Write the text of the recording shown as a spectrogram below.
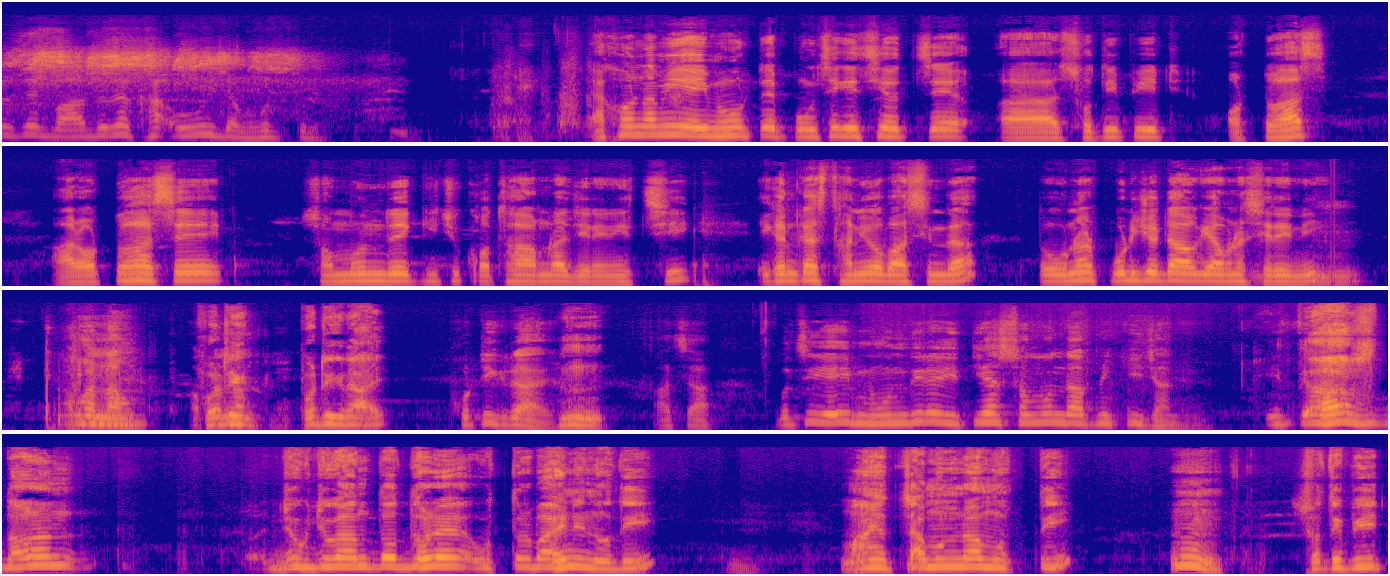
ওই দা এখন আমি এই মুহূর্তে পৌঁছে গেছি হচ্ছে সতীপীঠ অট্টহাস। আর অট্টহাসে সম্বন্ধে কিছু কথা আমরা জেনে নিচ্ছি। এখানকার স্থানীয় বাসিন্দা তো ওনার পরিচয়টা আগে আমরা সেরে নিই। আমার নাম ফটিক ফটিক রায়। ফটিক রায়। আচ্ছা বলছি এই মন্দিরের ইতিহাস সম্বন্ধে আপনি কি জানেন? ইতিহাস ধরেন যুগ যুগান্তর ধরে উত্তর বাহিনী নদী মায়ের চামুন্ডা মূর্তি হুম সতীপীঠ।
